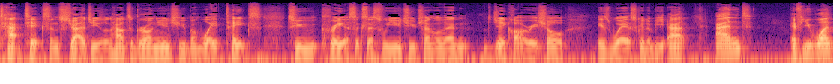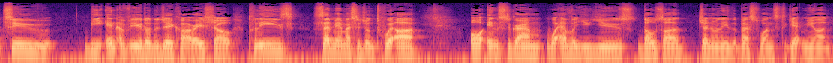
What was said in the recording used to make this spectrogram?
tactics and strategies on how to grow on YouTube and what it takes to create a successful YouTube channel, then the Jay Carter Show is where it's going to be at. And if you want to be interviewed on the Jay Carter show, please send me a message on Twitter or Instagram, whatever you use. Those are generally the best ones to get me on.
